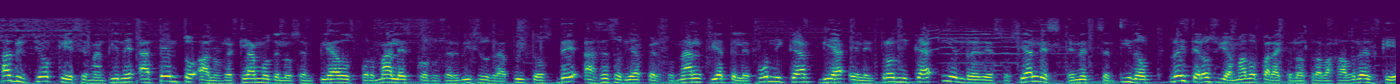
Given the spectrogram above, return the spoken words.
advirtió que se mantiene atento a los reclamos de los empleados formales con sus servicios gratuitos de asesoría personal vía telefónica, vía electrónica y en redes sociales. En este sentido, reiteró su llamado para que los trabajadores que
